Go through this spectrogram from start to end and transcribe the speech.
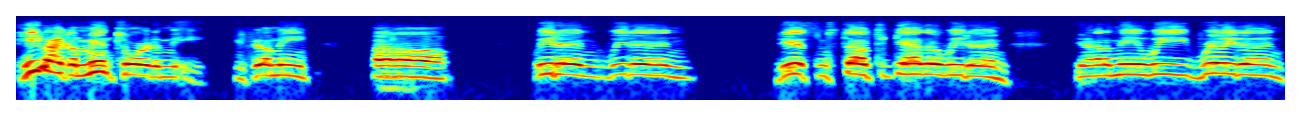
he like a mentor to me. You feel me? Uh, we done, we done did some stuff together. We done, you know what I mean? We really done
